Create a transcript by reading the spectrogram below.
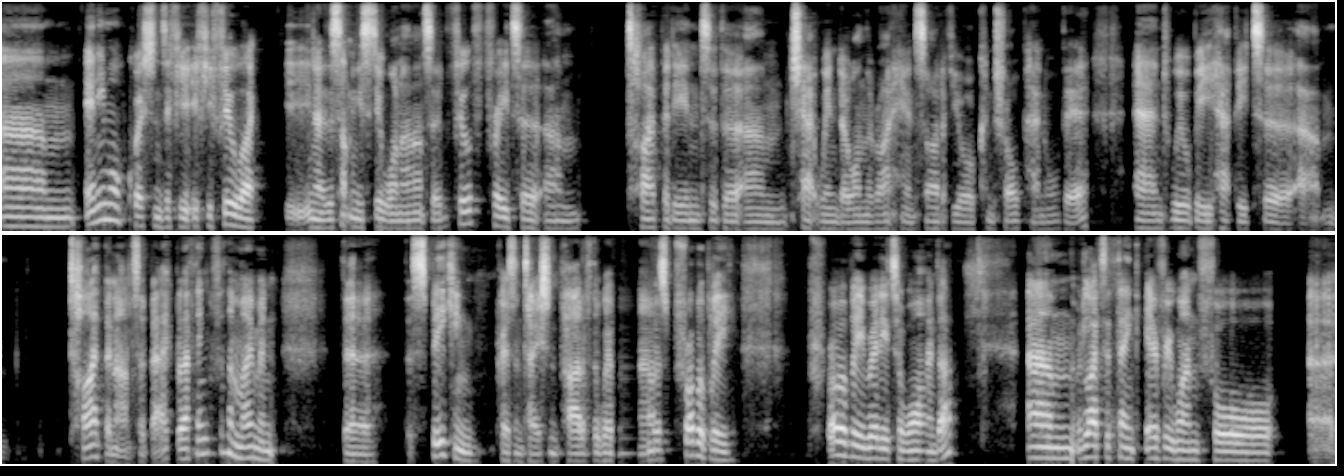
Um, any more questions? If you if you feel like you know there's something you still want answered, feel free to um, type it into the um, chat window on the right hand side of your control panel there, and we'll be happy to um, type an answer back. But I think for the moment, the the speaking presentation part of the webinar is probably probably ready to wind up. Um, we'd like to thank everyone for uh,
